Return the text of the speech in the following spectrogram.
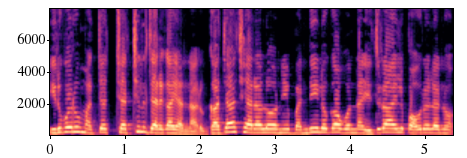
ఇరువురు మధ్య చర్చలు జరిగాయన్నారు. గజా చెరలోని బందీలుగా ఉన్న ఇజ్రాయెల్ పౌరులను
